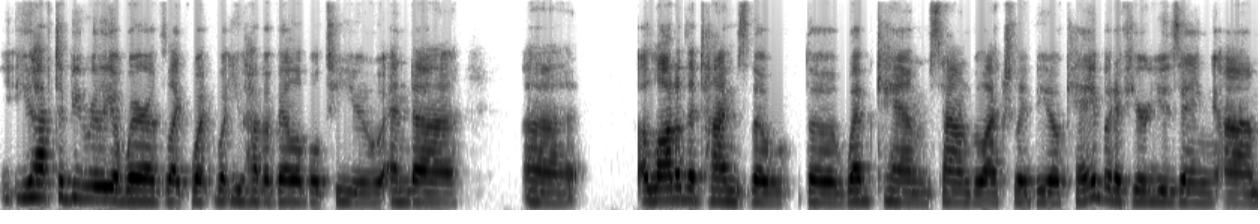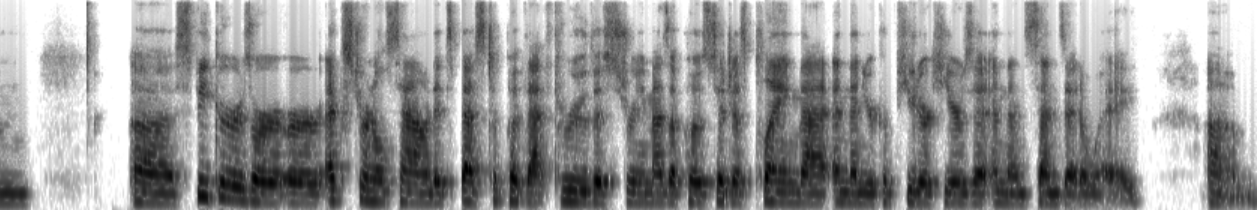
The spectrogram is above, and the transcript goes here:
you have to be really aware of like what what you have available to you and uh uh a lot of the times the the webcam sound will actually be okay but if you're using um uh speakers or, or external sound it's best to put that through the stream as opposed to just playing that and then your computer hears it and then sends it away um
